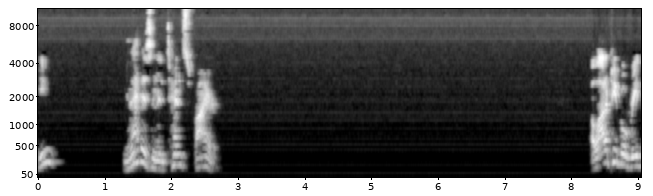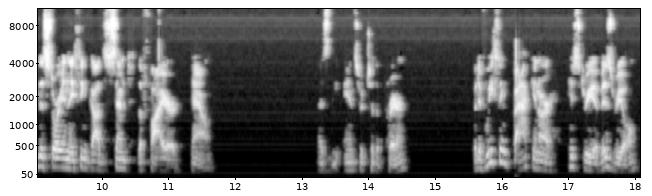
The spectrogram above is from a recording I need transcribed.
He, I mean, that is an intense fire. A lot of people read this story and they think God sent the fire down as the answer to the prayer. But if we think back in our history of Israel,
